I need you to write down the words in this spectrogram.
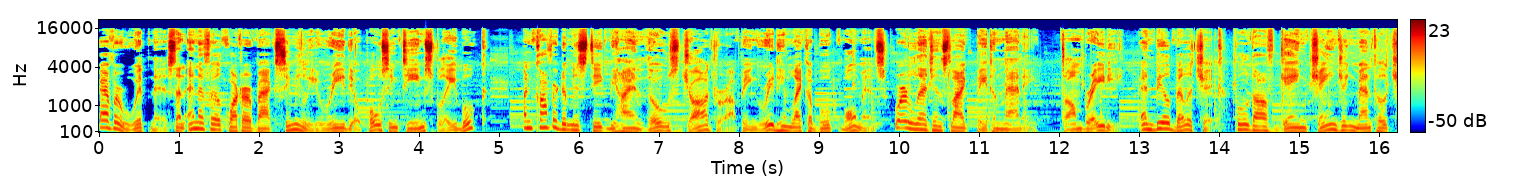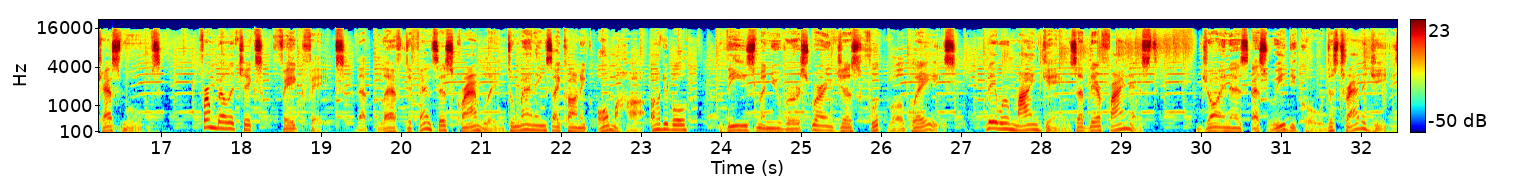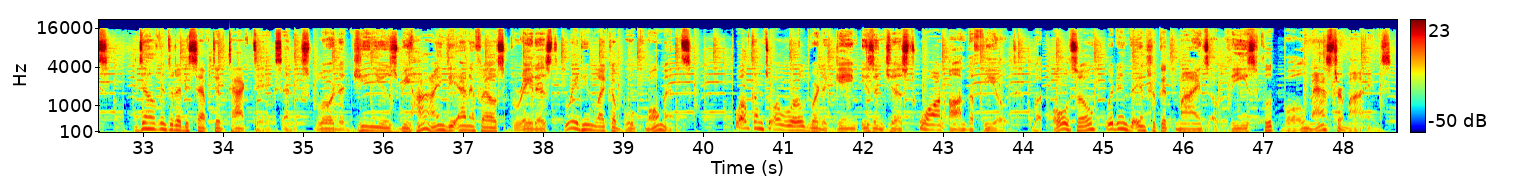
Ever witnessed an NFL quarterback seemingly read the opposing team's playbook? Uncover the mystique behind those jaw-dropping read him like a book moments where legends like Peyton Manning, Tom Brady, and Bill Belichick pulled off game-changing mental chess moves. From Belichick's fake fakes that left defenses scrambling to Manning's iconic Omaha audible, these maneuvers weren't just football plays. They were mind games at their finest. Join us as we decode the strategies, delve into the deceptive tactics, and explore the genius behind the NFL's greatest read him like a book moments. Welcome to a world where the game isn't just won on the field, but also within the intricate minds of these football masterminds.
